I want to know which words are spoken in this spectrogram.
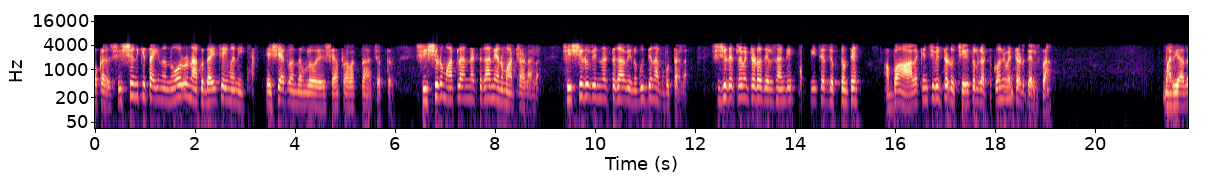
ఒక శిష్యునికి తగిన నోరు నాకు దయచేయమని యష్యా గ్రంథంలో యష్యా ప్రవక్త చెప్తాడు. శిష్యుడు మాట్లాడినట్టుగా నేను మాట్లాడాల? శిష్యుడు విన్నట్టుగా వినబుద్ధి నాకు పుట్టాల? శిష్యుడు ఎట్లా వింటాడో తెలుసా అండి? టీచర్ చెప్తుంటే అబ్బా ఆలకించి వింటాడు చేతులు కట్టుకొని వింటాడు తెలుసా? మర్యాద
